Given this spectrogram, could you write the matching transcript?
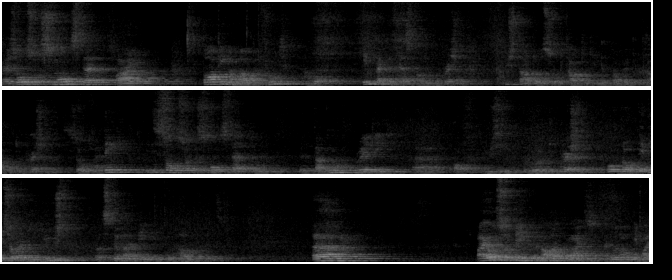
there's also a small step by talking about the food and what impact it has on the depression. You start also talking in the public about depression. So I think it is also a small step to the taboo breaking uh, of using the word depression, although it is already used still I think it will help a bit. Um, I also think another point, I don't know if I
